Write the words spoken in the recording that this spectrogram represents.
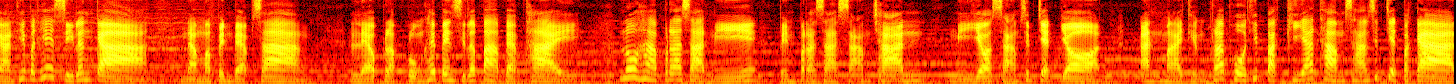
งานที่ประเทศศรีลังกา นำมาเป็นแบบสร้าง แล้วปรับปรุงให้เป็นศิลปะแบบไทย โลหะปราสาทนี้เป็นปราสาทสามชั้น มียอด 37 ยอด อันหมายถึงพระโพธิปักขิยธรรม 37 ประการ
